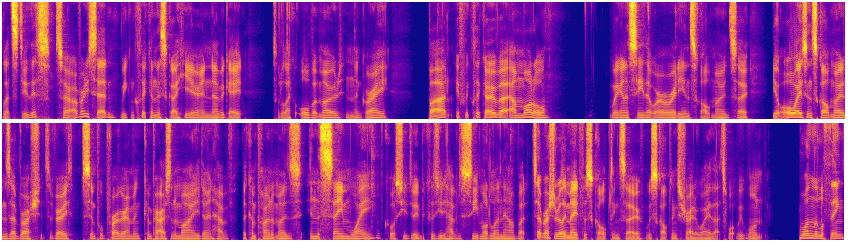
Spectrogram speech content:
let's do this. So I've already said we can click on this guy here and navigate sort of like orbit mode in the gray. But if we click over our model, we're going to see that we're already in sculpt mode. So you're always in sculpt mode in ZBrush. It's a very simple program in comparison to Maya. You don't have the component modes in the same way. Of course you do because you have the ZModeler now, but ZBrush is really made for sculpting. So with sculpting straight away, that's what we want. One little thing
